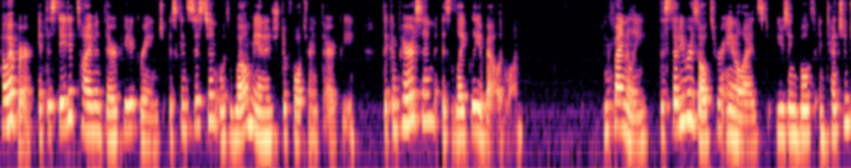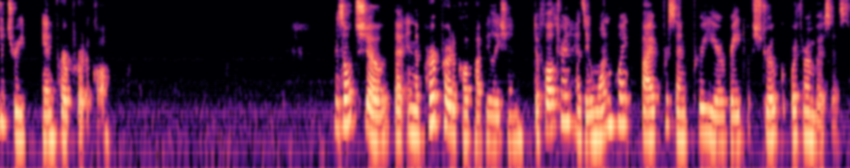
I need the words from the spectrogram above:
However, if the stated time in therapeutic range is consistent with well-managed defaltrin therapy, the comparison is likely a valid one. And finally, the study results were analyzed using both intention to treat and per protocol. Results show that in the per protocol population, defaltrin has a 1.5% per year rate of stroke or thrombosis,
